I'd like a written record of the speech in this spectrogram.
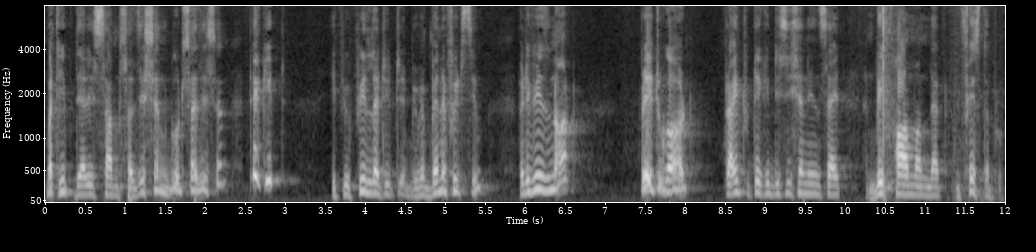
But if there is some suggestion, good suggestion, take it. If you feel that it benefits you. But if it is not, pray to God, try to take a decision inside and be firm on that and face the brute.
